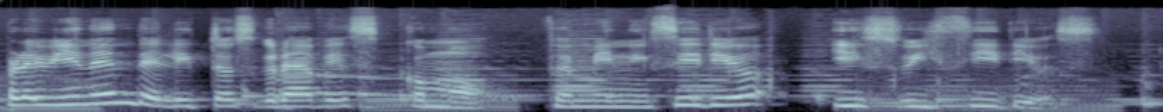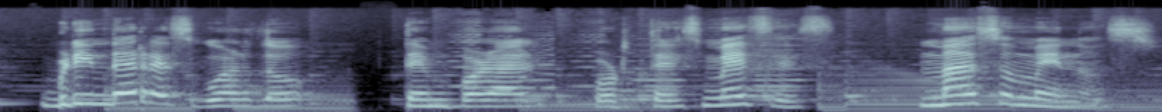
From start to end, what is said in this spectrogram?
previenen delitos graves como feminicidio y suicidios. Brinda resguardo temporal por tres meses, más o menos,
